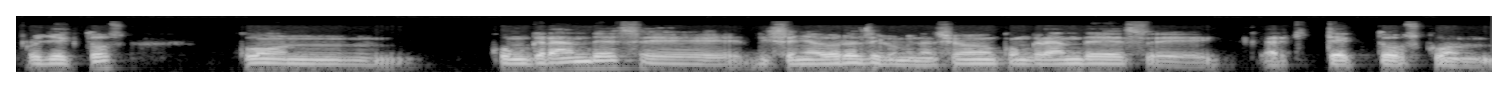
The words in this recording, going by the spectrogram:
proyectos con, con grandes eh, diseñadores de iluminación, con grandes eh, arquitectos, con,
